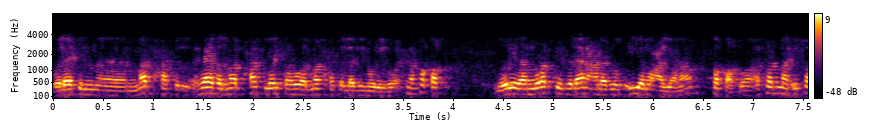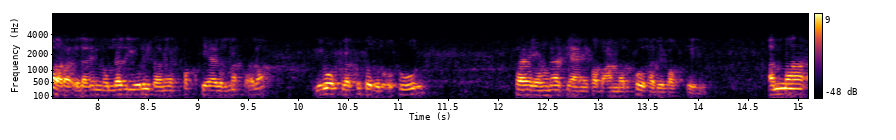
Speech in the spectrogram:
ولكن مبحث هذا المبحث ليس هو المبحث الذي نريده. إحنا فقط نريد أن نركز الآن على جزئية معينة فقط. وأخذنا إشارة إلى أنه الذي يريد أن يستقصي هذه المسألة يروح لكتب الأصول. فهي هناك يعني طبعا مرفوضة بتفصيل أما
